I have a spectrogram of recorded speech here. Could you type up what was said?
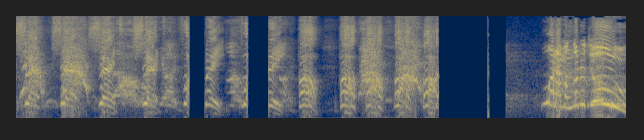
Shit! Shit! Shit! Shit! Fuck me! Fuck me! Ha! Ha! Ha! Ha! ha. What am I gonna do?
